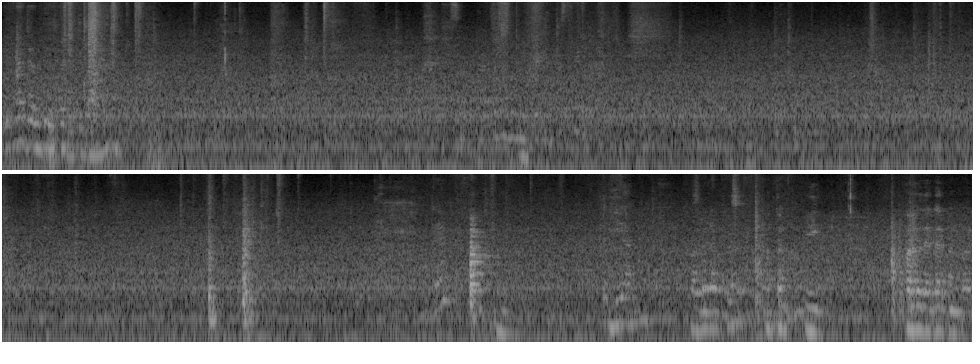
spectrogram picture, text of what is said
इतना जल्दी इसका మొత్తం ఈ పళ్ళు దగ్గర కనుకోవాలి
